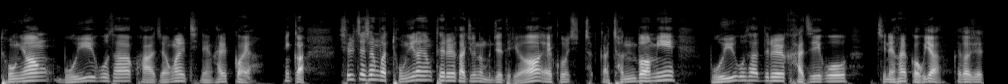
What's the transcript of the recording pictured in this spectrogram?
동형 모의고사 과정을 진행할 거예요. 그러니까 실제 시험과 동일한 형태를 가지고 있는 문제들이요. 예, 그 시- 그러니까 전범위 모의고사들을 가지고 진행할 거고요. 그래서 이제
